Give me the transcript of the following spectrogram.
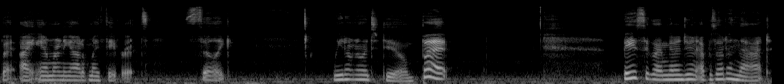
but I am running out of my favorites. So, like, we don't know what to do. But basically, I'm going to do an episode on that.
